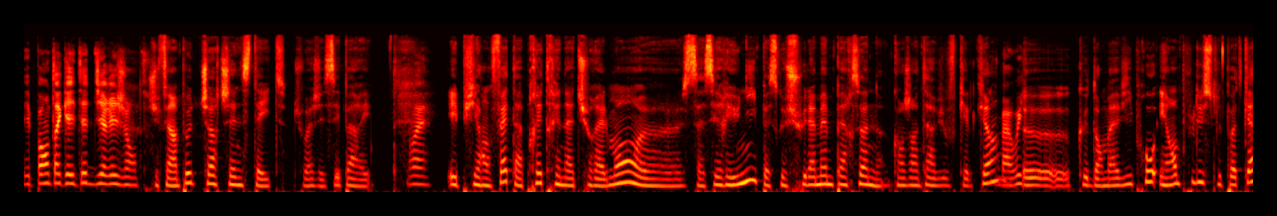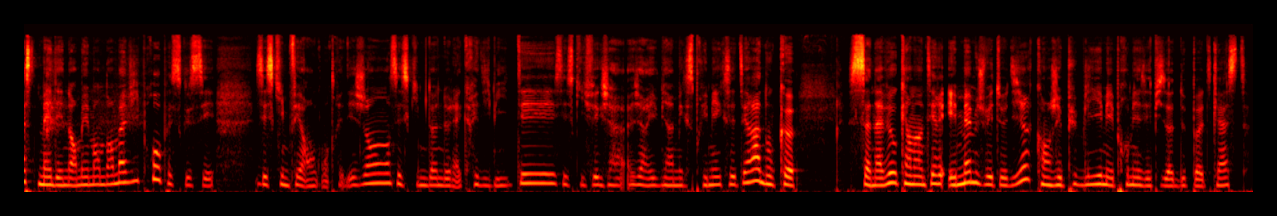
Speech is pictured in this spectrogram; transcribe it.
Et pas en ta qualité de dirigeante. J'ai fait un peu de church and state, tu vois, j'ai séparé. Et puis en fait, après, très naturellement, euh, ça s'est réuni parce que je suis la même personne quand j'interviewe quelqu'un bah euh, que dans ma vie pro. Et en plus, le podcast m'aide énormément dans ma vie pro parce que c'est ce qui me fait rencontrer des gens, c'est ce qui me donne de la crédibilité, c'est ce qui fait que j'arrive bien à m'exprimer, etc. Donc euh, ça n'avait aucun intérêt. Et même, je vais te dire, quand j'ai publié mes premiers épisodes de podcast,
